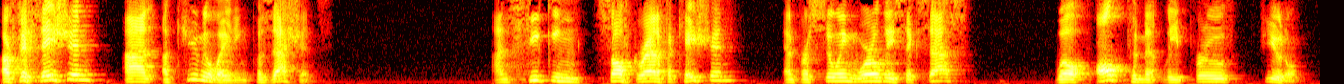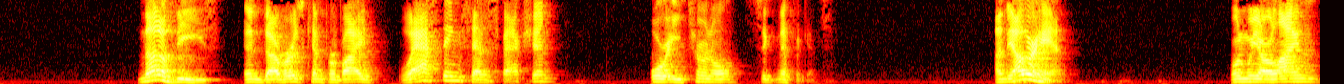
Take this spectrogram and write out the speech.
Our fixation on accumulating possessions, on seeking self gratification, and pursuing worldly success will ultimately prove futile. None of these endeavors can provide lasting satisfaction or eternal significance. On the other hand, when we align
